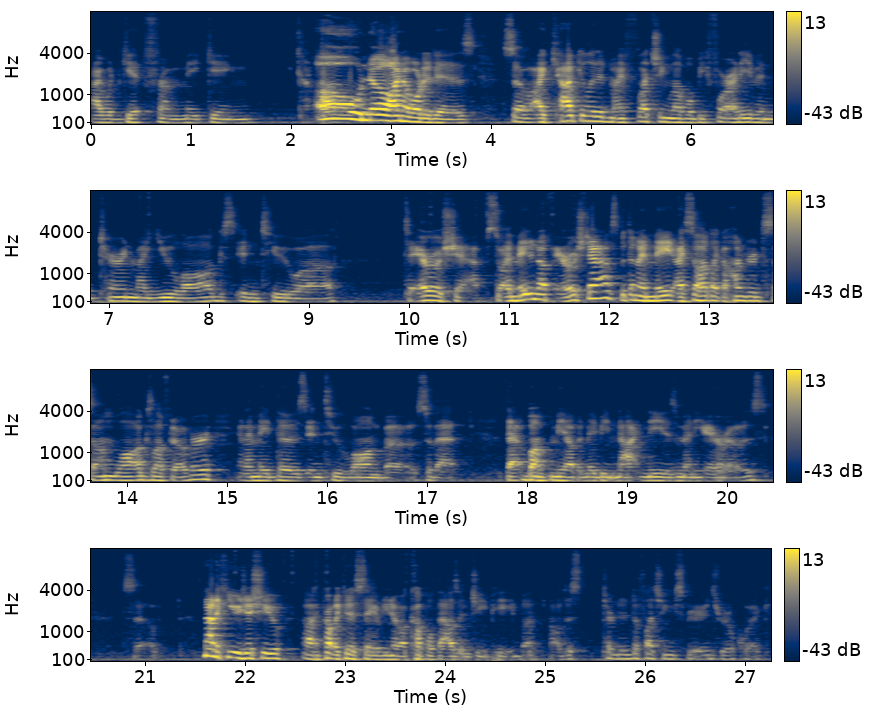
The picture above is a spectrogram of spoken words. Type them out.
I would get from making. Oh no, I know what it is. So I calculated my fletching level before I'd even turn my yew logs into. Uh, to arrow shafts. So I made enough arrow shafts, but then I made I still had like a hundred some logs left over, and I made those into long bows, so that that bumped me up and maybe not need as many arrows. So not a huge issue. Uh, I probably could have saved you know a couple thousand GP, but I'll just turn it into fletching experience real quick.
